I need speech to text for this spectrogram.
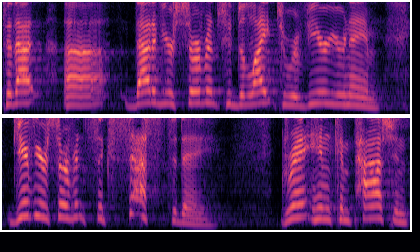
to that, uh, that of your servants who delight to revere your name. Give your servant success today. Grant him compassion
